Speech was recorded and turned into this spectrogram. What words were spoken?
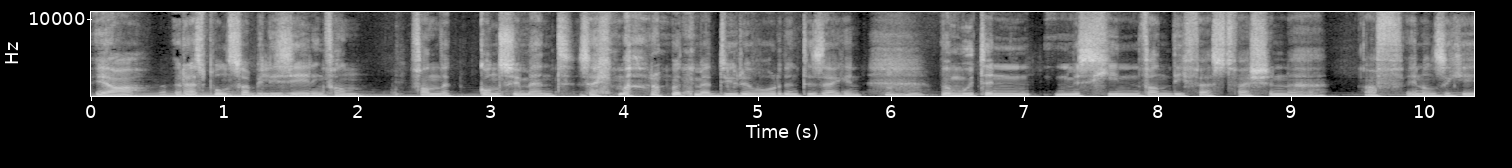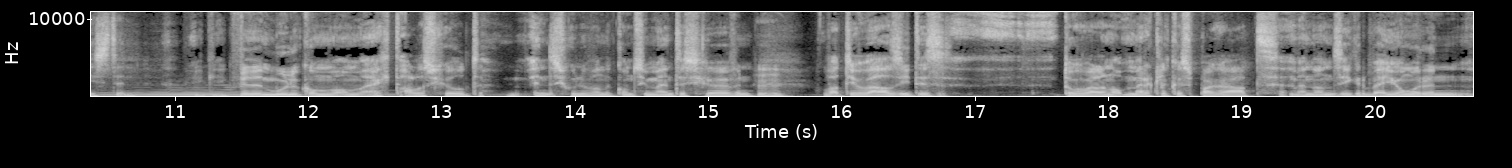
ja, responsabilisering van, van de consument, zeg maar, om het met dure woorden te zeggen? Mhm. We moeten misschien van die fast fashion eh, af in onze geesten. Ik, ik vind het moeilijk om, om echt alle schuld in de schoenen van de consument te schuiven. Wat je wel ziet is toch wel een opmerkelijke spagaat. En dan zeker bij jongeren.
